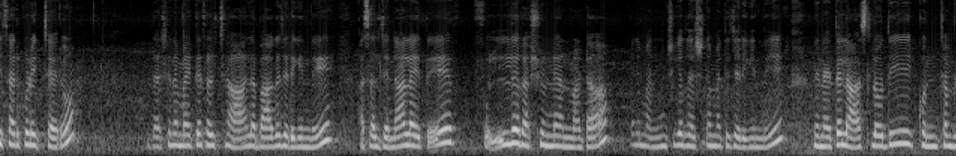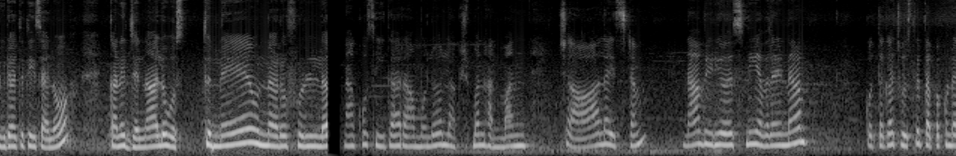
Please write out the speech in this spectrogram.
ఈసారి కూడా ఇచ్చారు. దర్శనం అయితే అసలు చాలా బాగా జరిగింది. అసలు జనాలు అయితే ఫుల్ రష్ ఉండే అనమాట కానీ మంచిగా దర్శనం అయితే జరిగింది. నేనైతే లాస్ట్లోది కొంచెం వీడియో అయితే తీశాను. కానీ జనాలు వస్తూనే ఉన్నారు ఫుల్. నాకు సీతారాములు లక్ష్మణ్ హనుమాన్ చాలా ఇష్టం. నా వీడియోస్ని ఎవరైనా కొత్తగా చూస్తే తప్పకుండా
